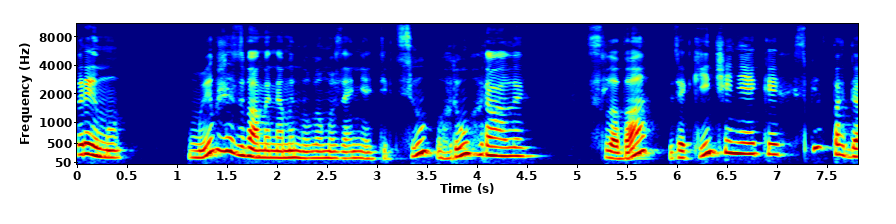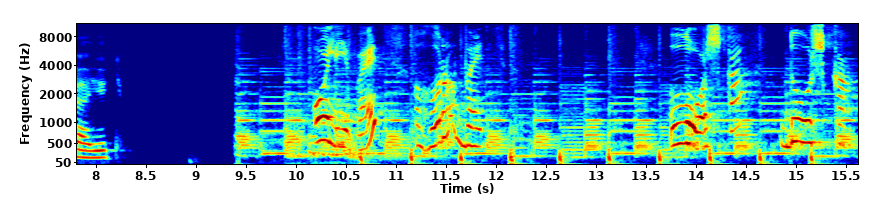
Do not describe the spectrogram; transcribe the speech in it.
Риму. Ми вже з вами на минулому занятті в цю гру грали. Слова, закінчення яких співпадають. Олівець, горобець, ложка, дошка,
